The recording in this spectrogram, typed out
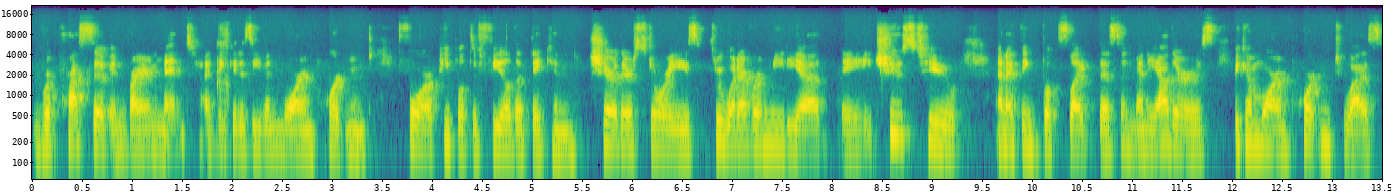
repressive environment, I think it is even more important for people to feel that they can share their stories through whatever media they choose to. And I think books like this and many others become more important to us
